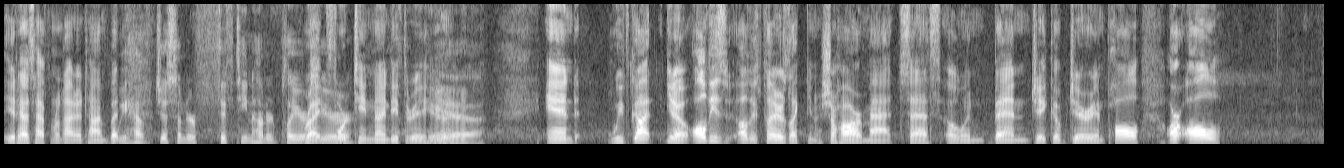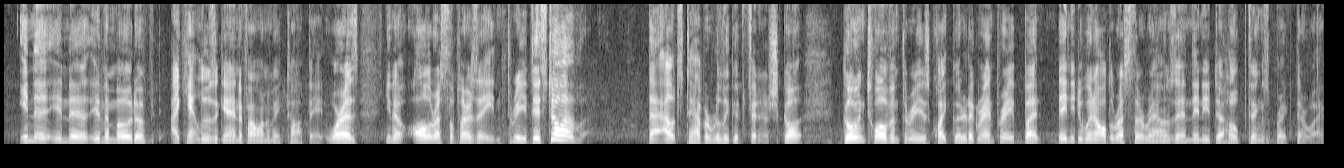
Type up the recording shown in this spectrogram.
It has happened from time to time, but we have just under 1,500 players right, here. fourteen ninety three here. Yeah. and we've got you know all these all these players like you know Shahar, Matt, Seth, Owen, Ben, Jacob, Jerry, and Paul are all in the in the in the mode of I can't lose again if I want to make top eight. Whereas you know all the rest of the players at eight and three, they still have the outs to have a really good finish. Go, going twelve and three is quite good at a Grand Prix, but they need to win all the rest of their rounds and they need to hope things break their way.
